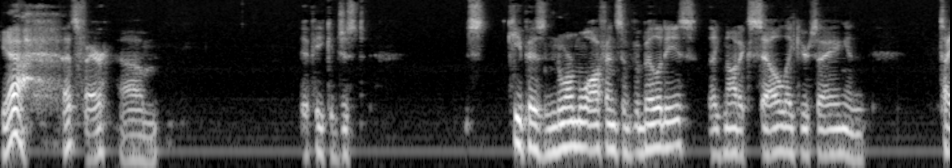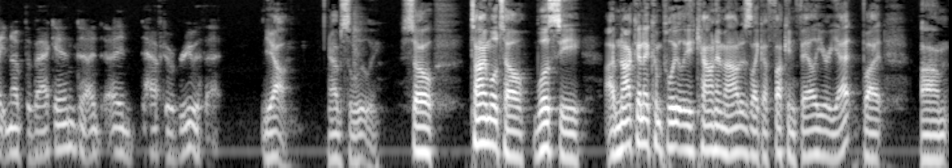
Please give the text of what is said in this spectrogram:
Yeah, that's fair. Um, if he could just, just keep his normal offensive abilities, like not excel, like you're saying, and tighten up the back end, I'd, I'd have to agree with that. Yeah, absolutely. So time will tell. We'll see. I'm not going to completely count him out as like a fucking failure yet, but um,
